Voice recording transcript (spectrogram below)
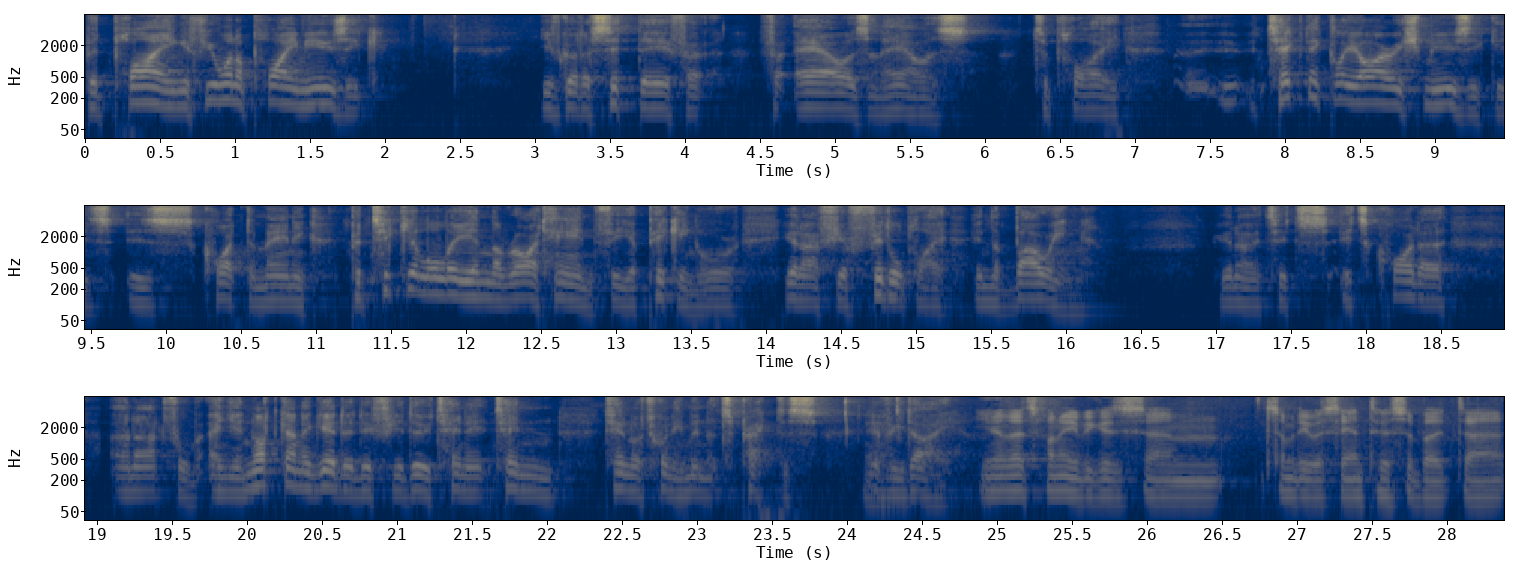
But playing, if you want to play music, you've got to sit there for, for hours and hours to play. Technically, Irish music is, is quite demanding, particularly in the right hand for your picking, or you know, if you're fiddle player in the bowing. You know, it's it's it's quite a an art form, and you're not going to get it if you do 10, 10, 10 or twenty minutes practice Yeah. every day. You know, that's funny because um, somebody was saying to us about uh,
